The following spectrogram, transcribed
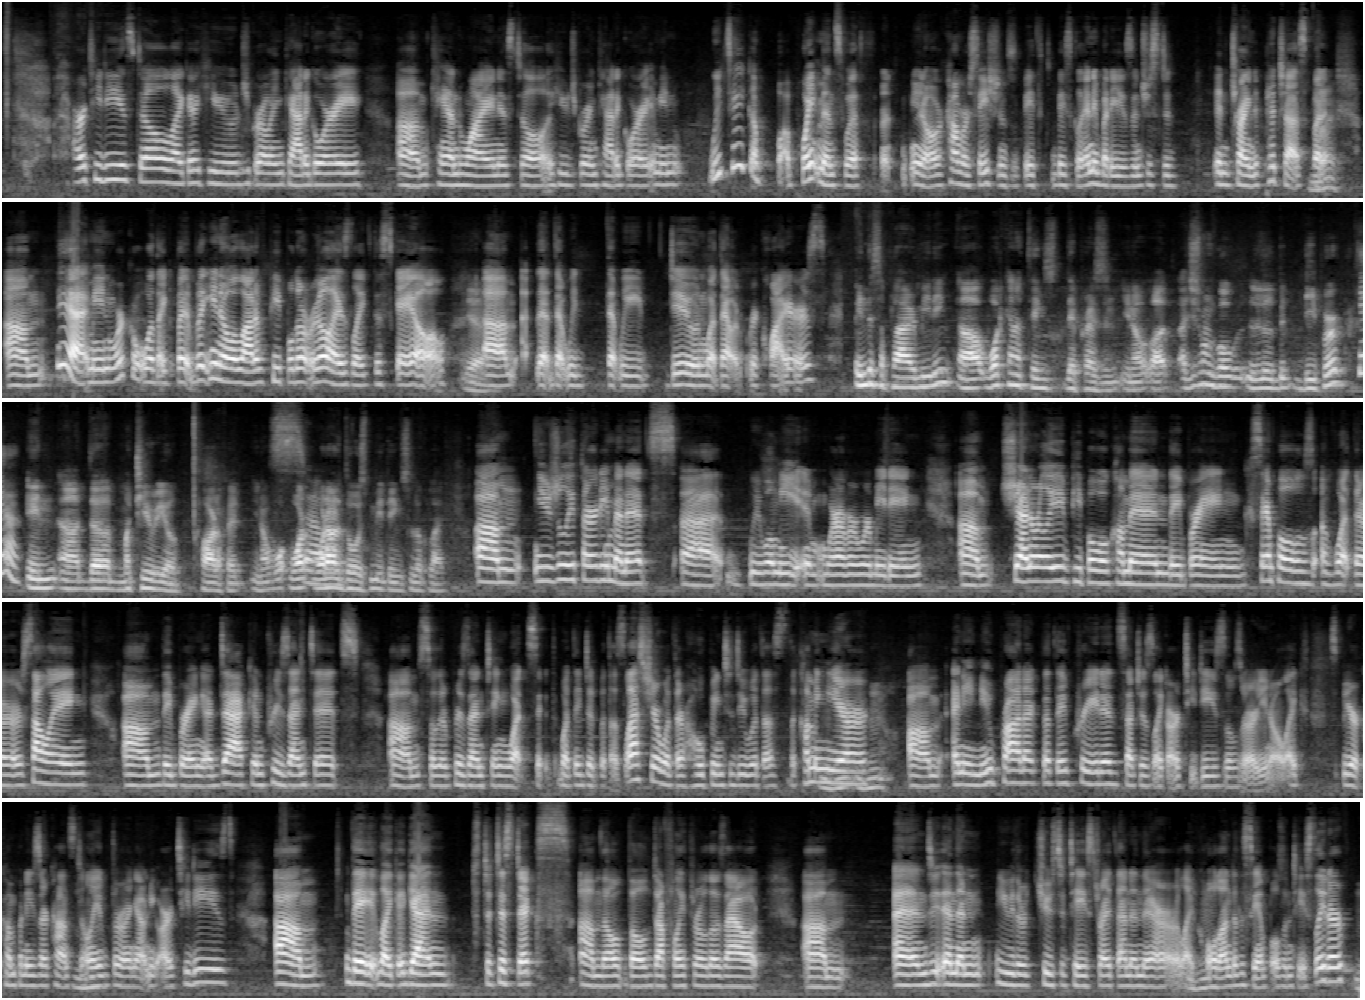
RTD is still like a huge growing category. Um, canned wine is still a huge growing category. I mean, we take appointments with, you know, or conversations with basically anybody who's interested in trying to pitch us. But Nice. um, yeah, I mean, we're cool with like, but but you know, a lot of people don't realize like the scale Yeah. um, that that we that we do and what that requires. in the supplier meeting, uh, what kind of things they present? You know, uh, I just want to go a little bit deeper Yeah. in uh, the material part of it. You know, what what, what are those meetings look like? Um, usually 30 minutes. Uh, we will meet in wherever we're meeting. Um, generally, people will come in, they bring samples of what they're selling, um, they bring a deck and present it. Um, so they're presenting what what they did with us last year, what they're hoping to do with us the coming Mm-hmm, year, Um, any new product that they've created, such as like RTDs. Those are you know like spirit companies are constantly Mm-hmm. throwing out new RTDs. Um, they like again statistics. Um, they'll they'll definitely throw those out. Um, and and then you either choose to taste right then and there, or like hold on to the samples and taste later.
